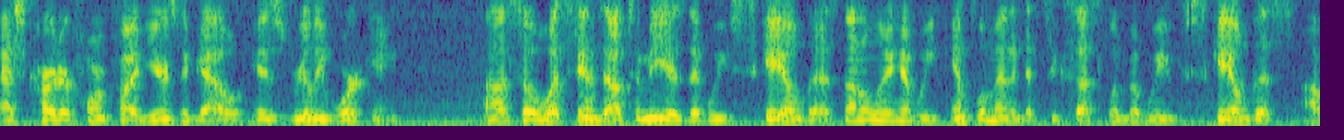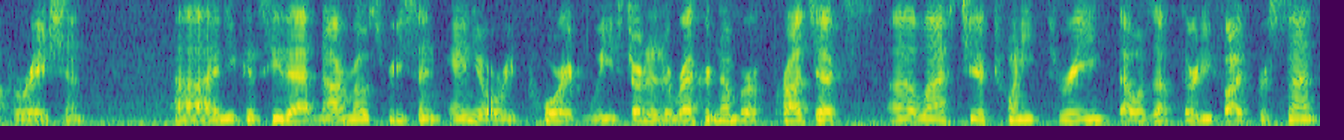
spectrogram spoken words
Ash Carter formed five years ago is really working. Uh, so what stands out to me is that we've scaled this. Not only have we implemented it successfully, but we've scaled this operation. Uh, and you can see that in our most recent annual report. We started a record number of projects uh, last year, 23. That was up 35%.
